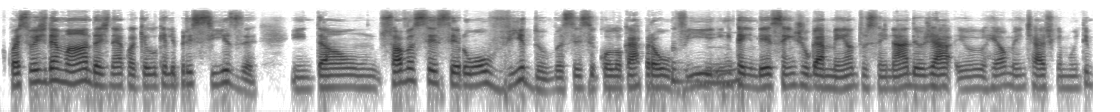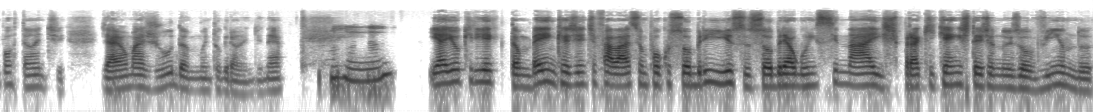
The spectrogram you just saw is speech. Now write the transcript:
com, as suas demandas, né? Com aquilo que ele precisa. Então, só você ser um ouvido, você se colocar para ouvir, uhum. entender sem julgamento, sem nada, eu já, eu realmente acho que é muito importante. Já é uma ajuda muito grande, né? Uhum. E aí eu queria também que a gente falasse um pouco sobre isso, sobre alguns sinais para que quem esteja nos ouvindo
